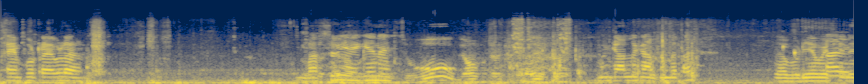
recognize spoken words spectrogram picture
ਟੈਂਪੋ ਟਰੈਵਲਰ ਬੱਸ ਵੀ ਹੈਗੇ ਨੇ ਜੋ ਮੈਂ ਗੱਲ ਕਰਦਾ ਮੈਂ ਤਾਂ ਬੁੜੀਆਂ ਬੈਠੇ ਨੇ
